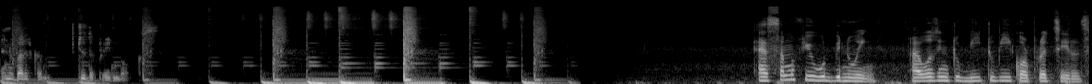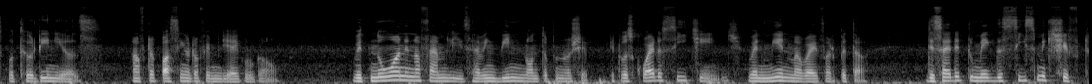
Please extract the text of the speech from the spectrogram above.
and welcome to the Brainbox. As some of you would be knowing, I was into B2B corporate sales for 13 years after passing out of MDI Gurgaon. With no one in our families having been in entrepreneurship, it was quite a sea change when me and my wife Arpita decided to make the seismic shift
